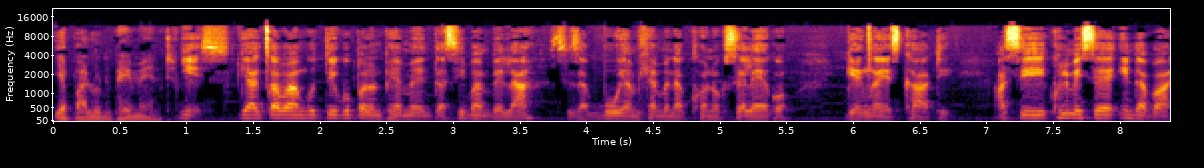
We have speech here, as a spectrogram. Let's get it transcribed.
ye-balloon payment. Yes ngiyacabanga ukuthi ku-balloon payment asibambe la siza kubuya mhlawumbe nakukhona okuseleko ngenxa yesikhathi. Asikhulumise indaba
